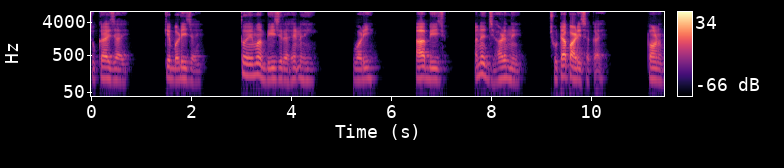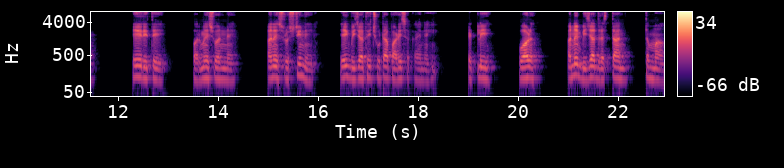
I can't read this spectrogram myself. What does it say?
સુકાઈ જાય કે બળી જાય, તો એમાં બીજ રહે નહીં. વળી આ બીજ અને ઝાડને છૂટા પાડી શકાય. પણ એ રીતે પરમેશ્વરને અને સૃષ્ટિને એકબીજાથી છૂટા પાડી શકાય નહીં. એટલી વળ અને બીજા દ્રષ્ટાંતમાં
